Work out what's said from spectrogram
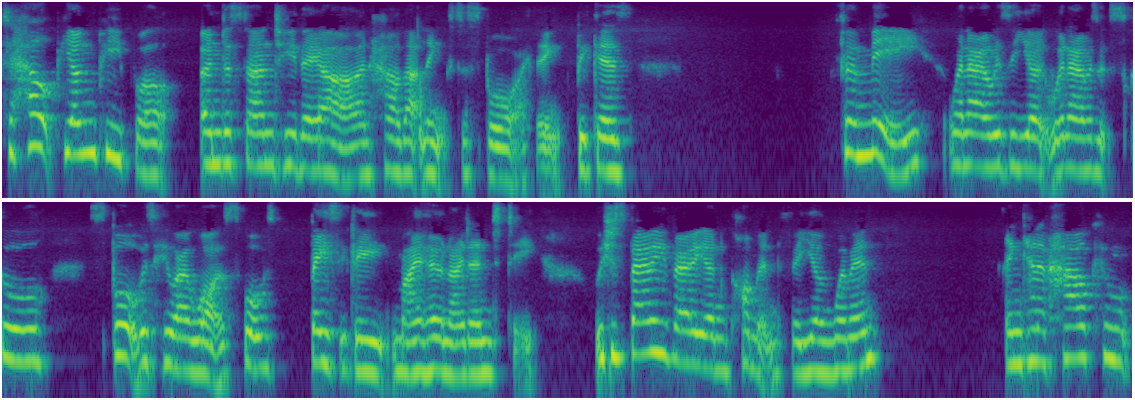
To help young people understand who they are and how that links to sport, I think, because for me, when I was a young, when I was at school, sport was who I was. Sport was basically my own identity, which is very, very uncommon for young women. And kind of how can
